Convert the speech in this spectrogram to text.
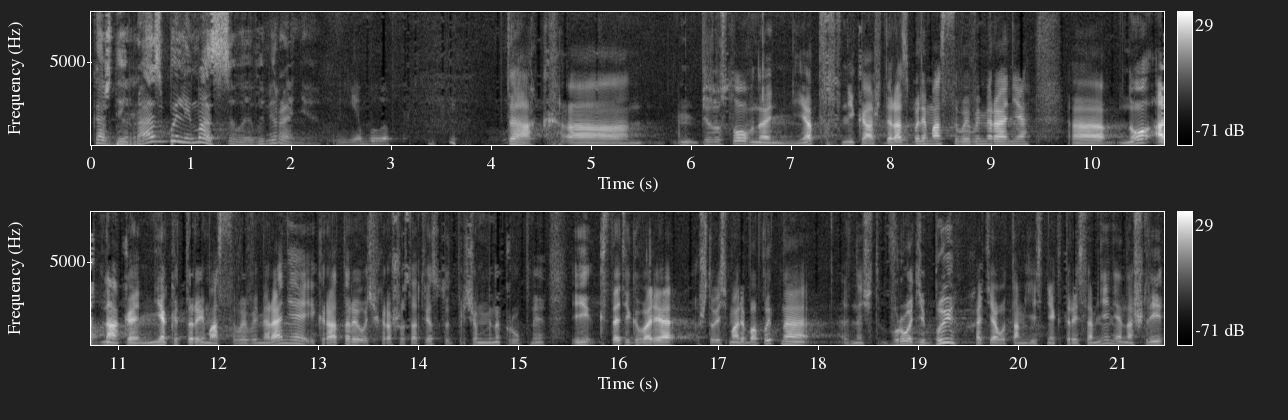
Каждый раз были массовые вымирания? Не было. Так, а, безусловно, нет, не каждый раз были массовые вымирания, а, но, однако, некоторые массовые вымирания и кратеры очень хорошо соответствуют, причем именно крупные. И, кстати говоря, что весьма любопытно, значит, вроде бы, хотя вот там есть некоторые сомнения, нашли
